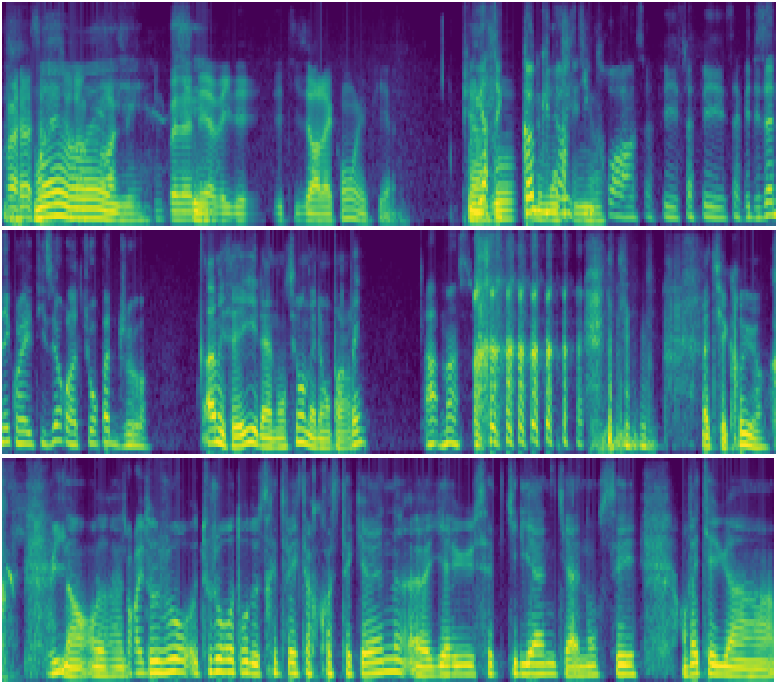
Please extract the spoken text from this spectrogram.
Voilà, ça ouais, ouais. Une bonne année avec des, des teasers à la con et puis. euh, Puis Regarde, c'est comme Killer montrer Instinct une- 3. hein. Ça, fait, ça, fait, ça fait des années qu'on a les teasers, on n'a toujours pas de jeu. hein. Ah, mais ça y est, il a annoncé, on allait en parler. Ah mince. Ah, tu as cru, hein Oui. Non, euh, toujours, toujours autour de Street Fighter Cross Tekken, euh, il y a eu cette Kylian qui a annoncé. En fait, il y a eu un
